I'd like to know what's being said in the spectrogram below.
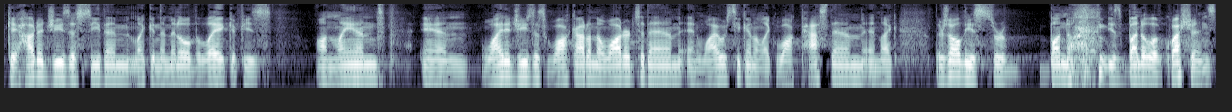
okay, how did Jesus see them like in the middle of the lake if he's on land? and why did Jesus walk out on the water to them and why was he going to like walk past them and like there's all these sort of bundle these bundle of questions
